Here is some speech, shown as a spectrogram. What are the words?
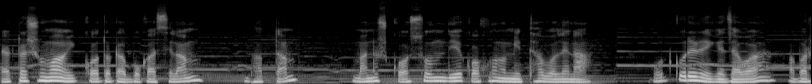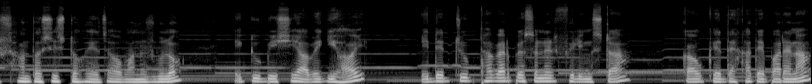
একটা সময় কতটা বোকা ছিলাম, ভাবতাম, মানুষ কসম দিয়ে কখনো মিথ্যা বলে না। হুট করে রেগে যাওয়া, আবার শান্তশিষ্ট হয়ে যাওয়া মানুষগুলো একটু বেশি আবেগী হয়। এদের চুপ থাকার পেছনের ফিলিংসটা কাউকে দেখাতে পারে না,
